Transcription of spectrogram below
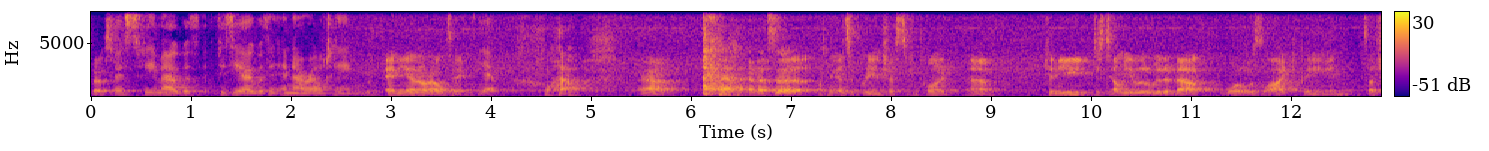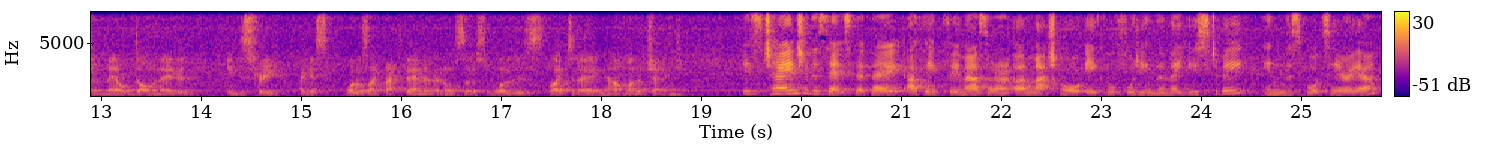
first. First female with physio with an NRL team. With any NRL team. Yep. Wow. Um, and that's a, I think that's a pretty interesting point. Um, can you just tell me a little bit about what it was like being in such a male dominated industry? I guess what it was like back then and then also what it is like today and how it might have changed? It's changed in the sense that they, I think females are on a much more equal footing than they used to be in the sports area.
